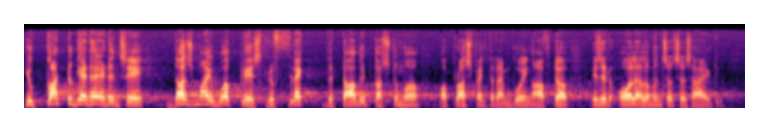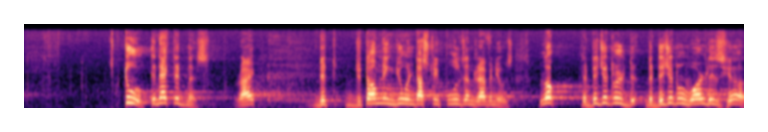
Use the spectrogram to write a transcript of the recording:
You've got to get ahead and say, does my workplace reflect the target customer or prospect that I'm going after? Is it all elements of society? Two, connectedness, right? de determining new industry pools and revenues. Look, the digital, the digital world is here.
